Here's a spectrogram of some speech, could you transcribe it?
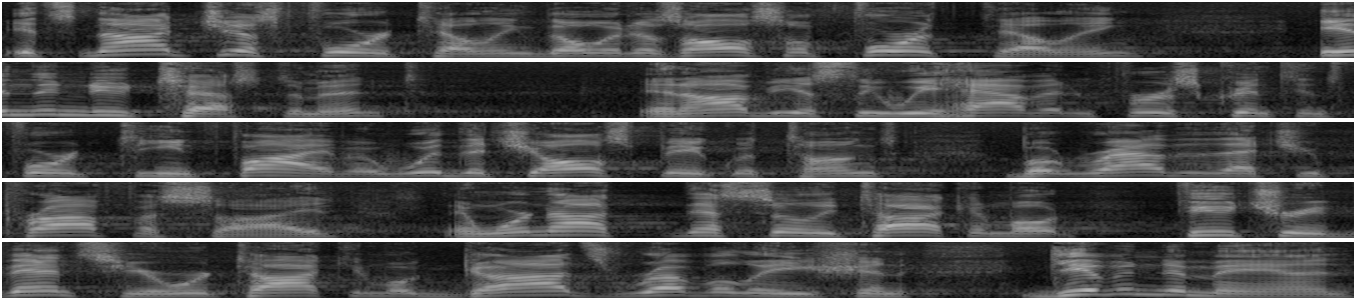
it's not just foretelling, though it is also forthtelling in the New Testament And obviously, we have it in 1 Corinthians 14 5. I would that you all speak with tongues, but rather that you prophesied. And we're not necessarily talking about future events here. We're talking about God's revelation given to man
